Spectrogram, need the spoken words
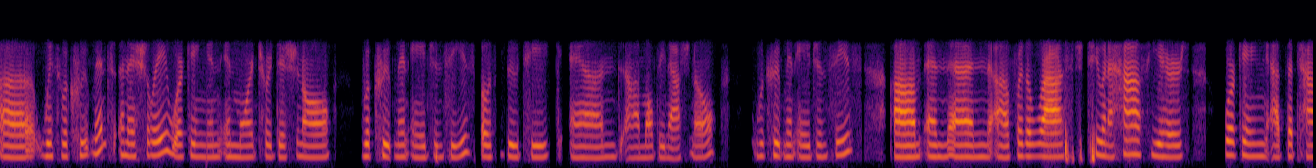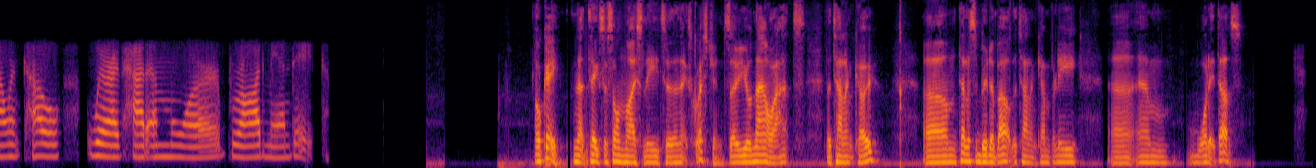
uh, with recruitment initially, working in, in more traditional recruitment agencies, both boutique and uh, multinational recruitment agencies. Um, and then uh, for the last two and a half years, working at the Talent Co., where I've had a more broad mandate. Okay, that takes us on nicely to the next question. So you're now at the Talent Co. Um, tell us a bit about the Talent Company uh, and what it does.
